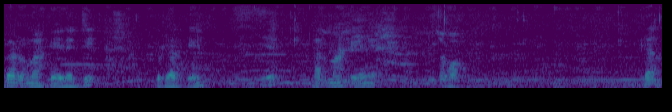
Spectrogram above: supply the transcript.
Apa rumah kene Dik? Berat ya? Iya. Rumah kene Coba. berat. Lah.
